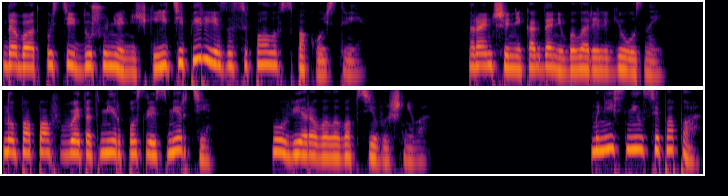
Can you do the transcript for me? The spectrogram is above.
дабы отпустить душу нянечки, и теперь я засыпала в спокойствии. Раньше никогда не была религиозной, но попав в этот мир после смерти, уверовала во Всевышнего мне снился папа.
